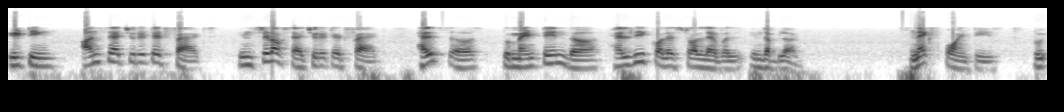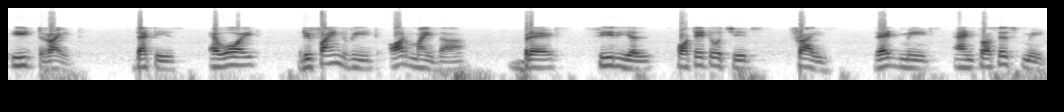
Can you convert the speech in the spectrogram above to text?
Eating unsaturated fats instead of saturated fat helps us to maintain the healthy cholesterol level in the blood. Next point is to eat right. That is, avoid refined wheat or maida, breads, cereal, potato chips, fries, red meats and processed meat,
